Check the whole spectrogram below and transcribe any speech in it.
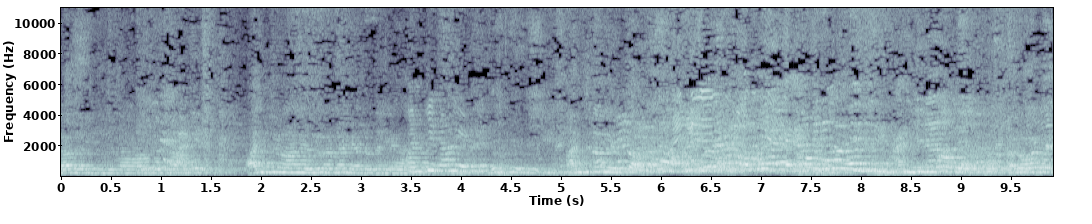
கிளாஸ் அஞ்சு நாள் எத்தனை கேட்டது அஞ்சு நாள்? எட்டா அது ஓகே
